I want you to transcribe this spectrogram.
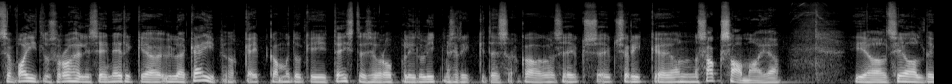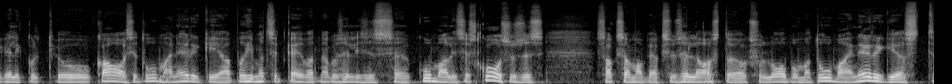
see vaidlus rohelise energia üle käib, noh käib ka muidugi teistes Euroopa Liidu liikmesriikides, aga see üks, üks riik on Saksamaa ja ja seal tegelikult ju gaas ja tuumaenergia põhimõtteliselt käivad nagu sellises äh, kummalises koosluses, Saksamaa peaks ju selle aasta jooksul loobuma tuumaenergiast,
